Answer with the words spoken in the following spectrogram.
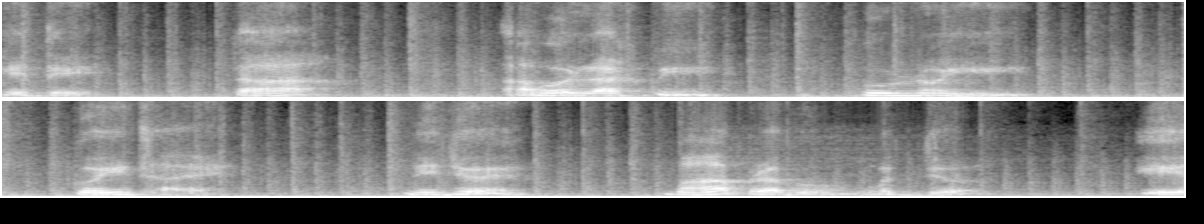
କେତେ ତାହା ଆମ ଲକ୍ଷ୍ମୀ पूर्ण ही कही थाय निज महाप्रभु मध्य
